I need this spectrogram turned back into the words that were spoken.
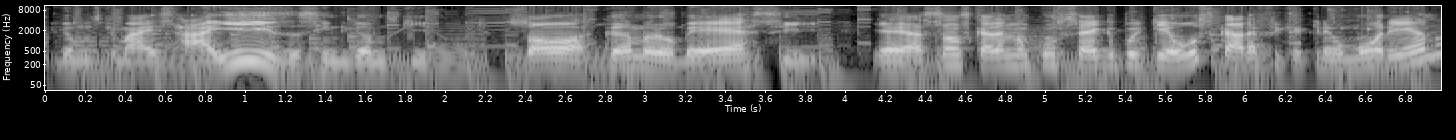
digamos que mais raiz, assim, digamos que só a câmera, OBS e a reação, os caras não conseguem, porque ou os caras ficam que nem o Moreno,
